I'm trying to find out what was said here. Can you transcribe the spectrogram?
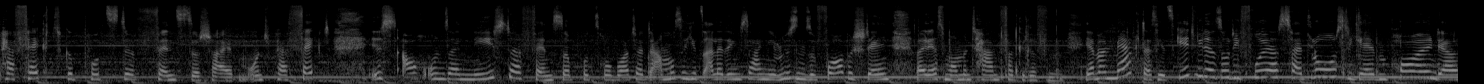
perfekt geputzte Fensterscheiben. Und perfekt ist auch unser nächster Fensterputzroboter. Da muss ich jetzt allerdings sagen, wir müssen sie vorbestellen, weil der ist momentan vergriffen. Ja, man merkt das. Jetzt geht wieder so die Frühjahrszeit los, die gelben Pollen, der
